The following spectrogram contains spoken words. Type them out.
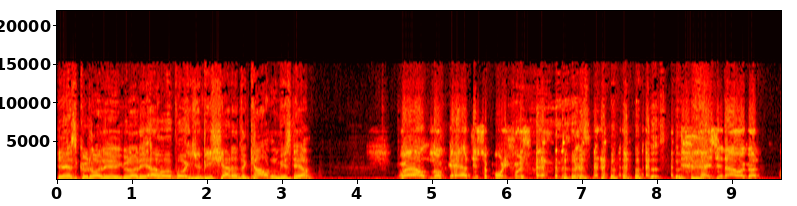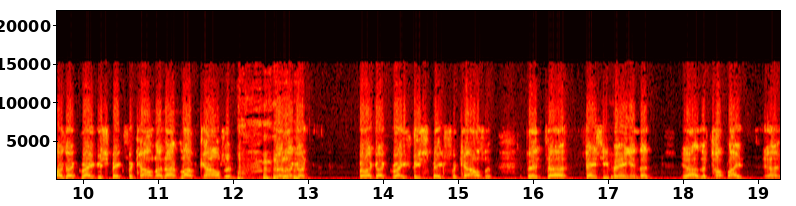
yes, good idea, good idea. Uh, well, well, you'd be shattered that Carlton missed out. Well, look, how disappointing was that? As you know, I got I got great respect for Carlton. I don't love Carlton, but I got but I got great respect for Carlton. But uh, fancy being in the you know the top eight uh,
